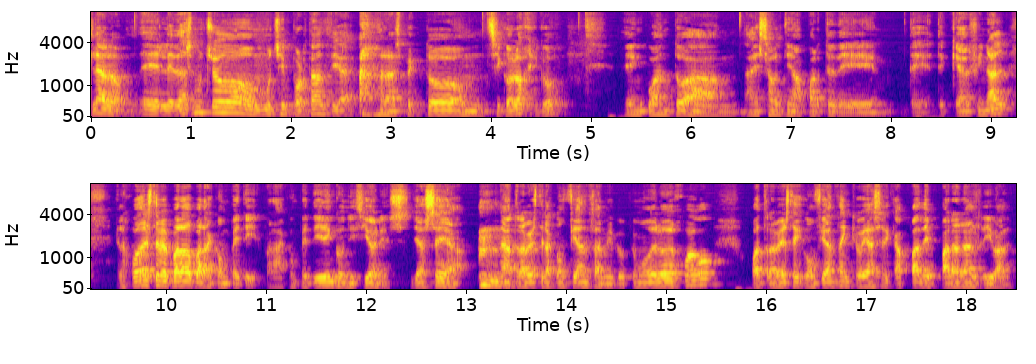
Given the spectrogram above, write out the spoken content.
Claro, eh, le das mucho, mucha importancia al aspecto mm, psicológico en cuanto a, esa última parte de, que al final el jugador esté preparado para competir, para competir en condiciones, ya sea a través de la confianza en mi propio modelo de juego o a través de confianza en que voy a ser capaz de parar al rival.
